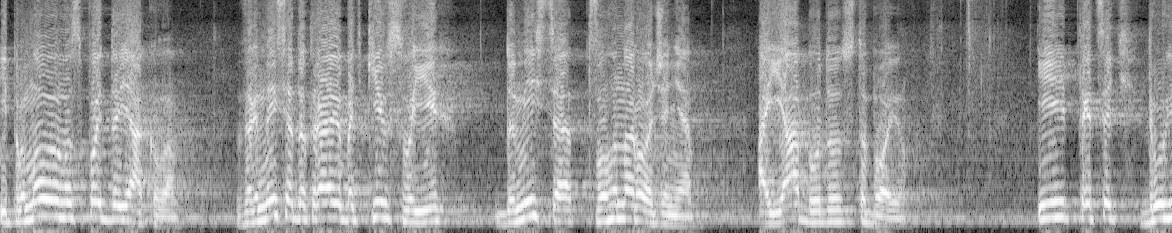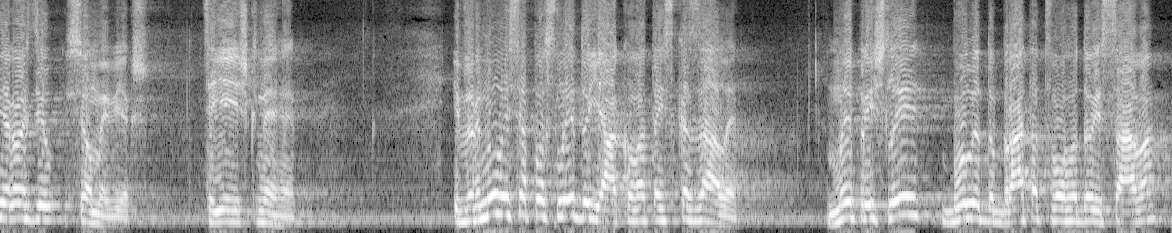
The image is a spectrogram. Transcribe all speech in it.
І промовив Господь до Якова, вернися до краю батьків своїх, до місця твого народження, а я буду з тобою. І 32 розділ, 7 вірш цієї ж книги. І вернулися посли до Якова та й сказали, ми прийшли, були до брата твого до Ісава,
